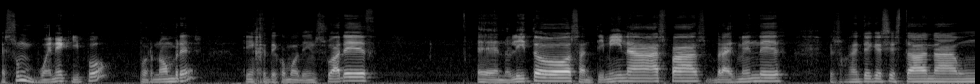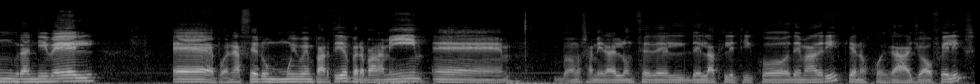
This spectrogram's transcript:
es un buen equipo por nombres. Tiene gente como Dean Suárez, eh, Nolito, Santi Mina, Aspas, Bryce Méndez, que son gente que si están a un gran nivel eh, pueden hacer un muy buen partido, pero para mí eh, vamos a mirar el 11 del, del, Atlético de Madrid, que no juega Joao Félix.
